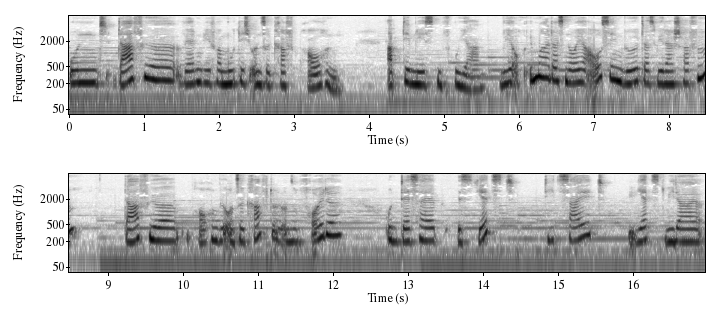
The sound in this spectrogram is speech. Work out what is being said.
Und dafür werden wir vermutlich unsere Kraft brauchen. Ab dem nächsten Frühjahr. Wie auch immer das Neue aussehen wird, das wir da schaffen, Dafür brauchen wir unsere Kraft und unsere Freude und deshalb ist jetzt die Zeit, jetzt wieder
